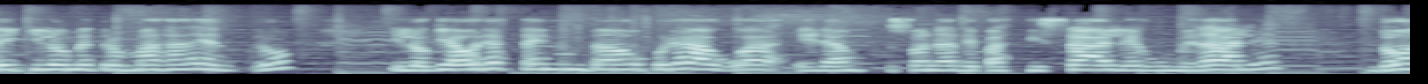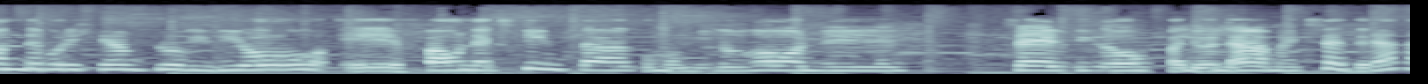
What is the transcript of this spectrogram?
6 kilómetros más adentro, y lo que ahora está inundado por agua eran zonas de pastizales, humedales, donde, por ejemplo, vivió eh, fauna extinta como milodones, cérvidos, paleolama, etcétera,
